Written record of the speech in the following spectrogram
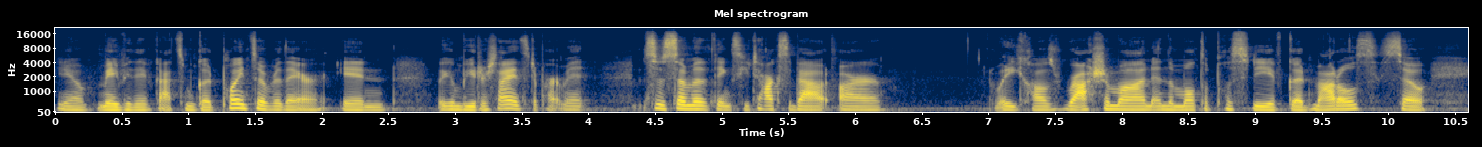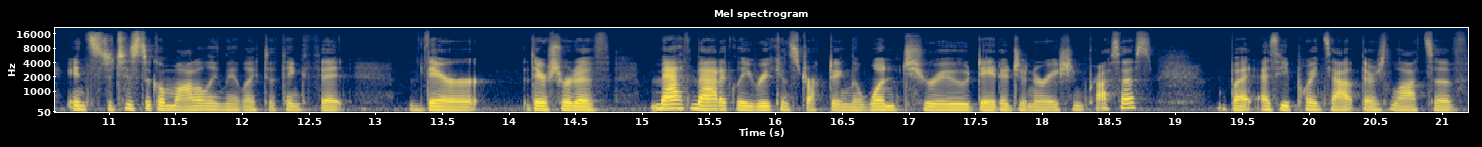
you know, maybe they've got some good points over there in the computer science department. So some of the things he talks about are what he calls Rashomon and the multiplicity of good models. So in statistical modeling, they like to think that they're they're sort of mathematically reconstructing the one true data generation process. But as he points out, there's lots of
